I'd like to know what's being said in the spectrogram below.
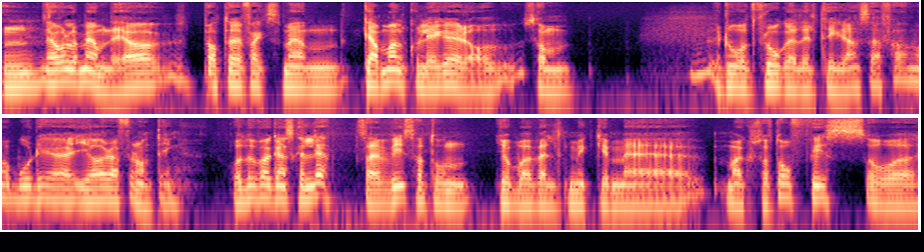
Mm, jag håller med om det. Jag pratade faktiskt med en gammal kollega idag som rådfrågade lite grann. Så här, Fan, vad borde jag göra för någonting? Och det var ganska lätt. Så jag visste att hon jobbar väldigt mycket med Microsoft Office och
